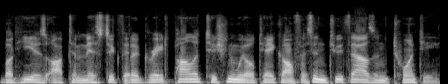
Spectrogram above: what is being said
but he is optimistic that a great politician will take office in 2020.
